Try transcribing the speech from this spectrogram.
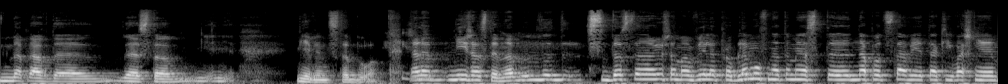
Naprawdę jest to. Nie, nie, nie wiem, co to było. Ale mniejsza z tym. No, do scenariusza mam wiele problemów, natomiast e, na podstawie takich właśnie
